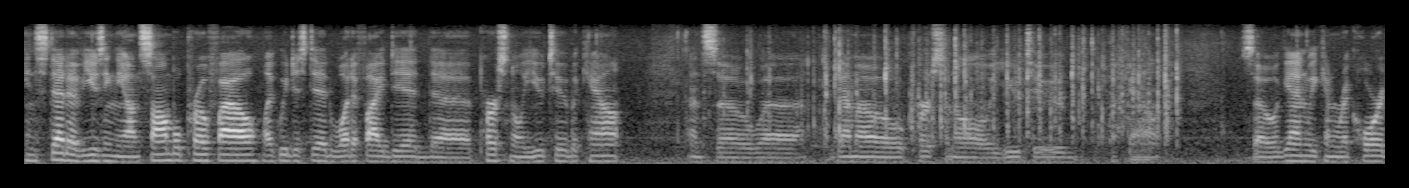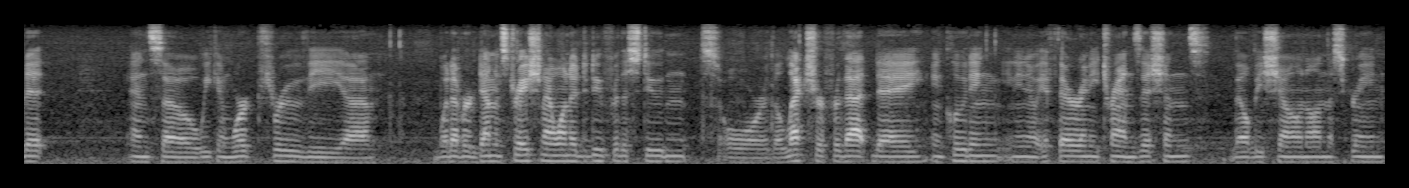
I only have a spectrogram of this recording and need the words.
instead of using the ensemble profile like we just did, what if I did the personal YouTube account? And so uh, demo personal YouTube account. So again, we can record it, and so we can work through the uh, whatever demonstration I wanted to do for the students or the lecture for that day, including you know if there are any transitions, they'll be shown on the screen.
